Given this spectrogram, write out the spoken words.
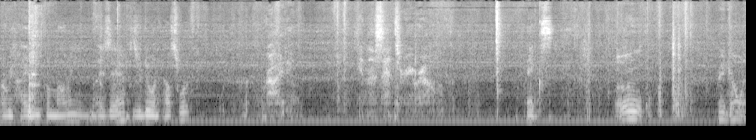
Are we hiding from mommy and Isaiah because they're doing housework? We're hiding in the sensory room. Thanks. Oh, where are you going?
